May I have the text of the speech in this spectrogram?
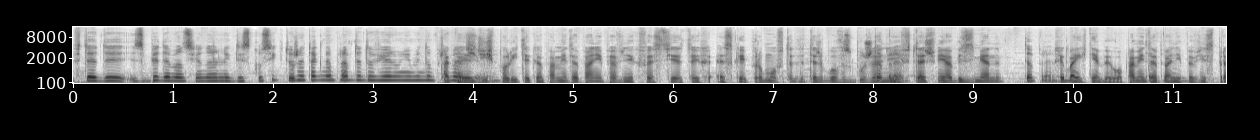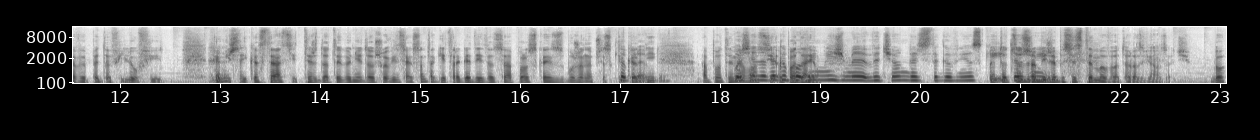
wtedy zbyt emocjonalnych dyskusji, które tak naprawdę do wielu nie będą Taka prowadziły. jest dziś polityka. Pamięta pani pewnie kwestię tych escape roomów. Wtedy też było wzburzenie i też miały być zmiany. To prawda. Chyba ich nie było. Pamięta To pani prawda. pewnie sprawę pedofilów i chemicznej kastracji. Też do tego nie doszło. Więc jak są takie tragedie, to cała Polska jest wzburzona przez kilka dni, a potem Właśnie emocje dlatego opadają. powinniśmy wyciągać z tego wnioski. No to co zrobić, nie- żeby systemowo to rozwiązać? Bo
